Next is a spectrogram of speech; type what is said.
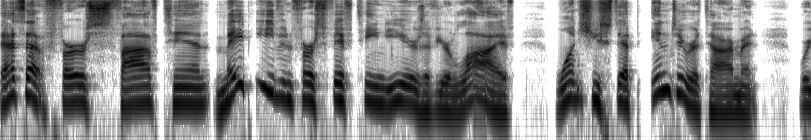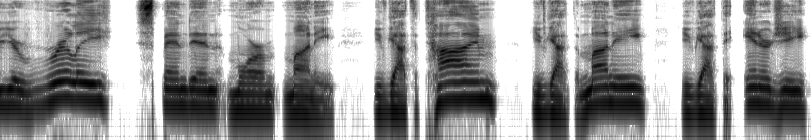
That's that first five, 10, maybe even first 15 years of your life once you step into retirement where you're really spending more money. You've got the time, you've got the money, you've got the energy.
